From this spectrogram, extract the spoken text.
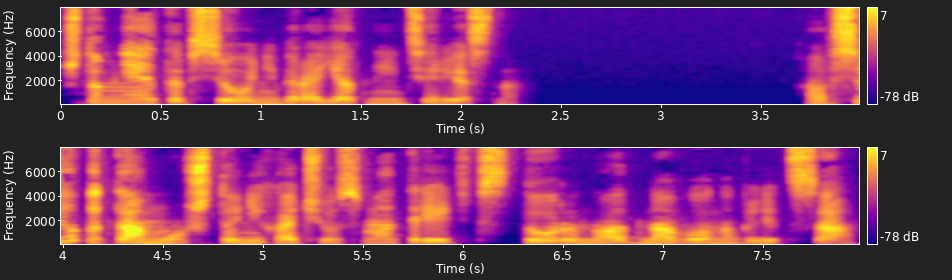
что мне это все невероятно интересно. А все потому, что не хочу смотреть в сторону одного наглеца,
